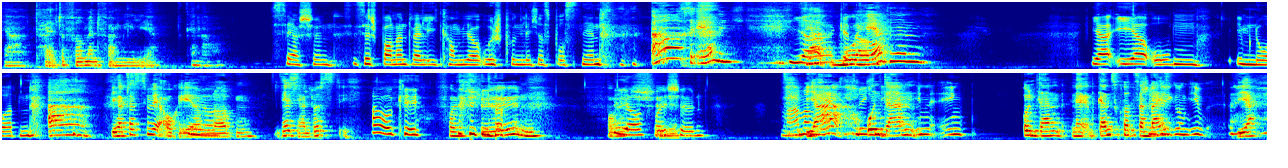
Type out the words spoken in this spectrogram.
ja, Teil der Firmenfamilie. Genau. Sehr schön. Es ist ja spannend, weil ich komme ja ursprünglich aus Bosnien. Ach, ehrlich? Ja, ja genau. Woher denn? Ja, eher oben im Norden. Ah, ja, das sind wir auch eher ja. im Norden. Das ist ja lustig. Ah, okay. Voll schön. Ja, voll, ja, schön. voll schön. Mama ja, und dann, in, in, und dann, ne, ganz kurz, dann Entschuldigung, weiß, ich, ja.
